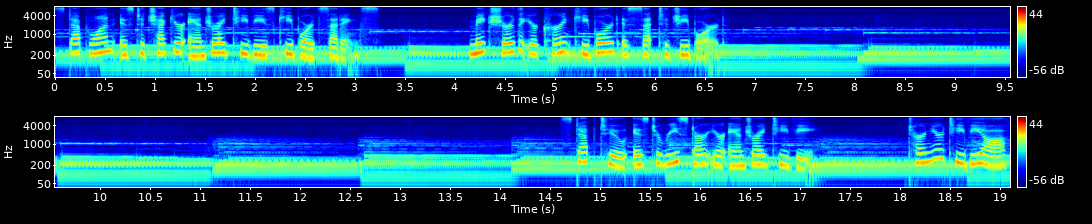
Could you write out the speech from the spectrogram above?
Step 1 is to check your Android TV's keyboard settings. Make sure that your current keyboard is set to Gboard. Step 2 is to restart your Android TV. Turn your TV off,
